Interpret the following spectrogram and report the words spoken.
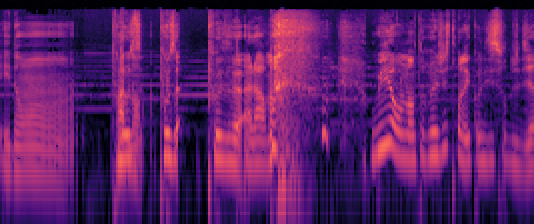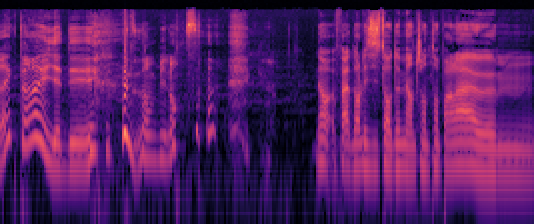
et dans Pause, dans- pause, alarme. oui, on enregistre dans les conditions du direct, hein, il y a des, des ambulances. Non, enfin dans les histoires de merde, j'entends par là euh,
